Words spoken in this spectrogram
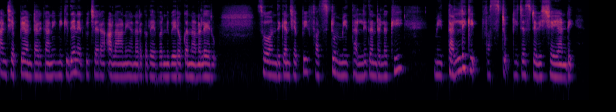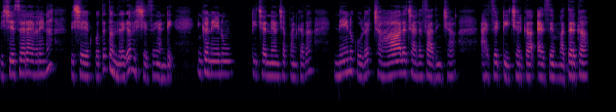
అని చెప్పి అంటారు కానీ నీకు ఇదే నేర్పించారా? అలా అని అనరు కదా ఎవరిని వేరొకరిని అనలేరు. సో అందుకని చెప్పి ఫస్ట్ మీ తల్లిదండ్రులకి మీ తల్లికి ఫస్ట్ టీచర్స్ డే విష్ చేయండి. విష్ చేశారా ఎవరైనా? విష్ చేయకపోతే తొందరగా విష్ చేసేయండి. ఇంకా నేను టీచర్ని అని చెప్పాను కదా నేను కూడా చాలా చాలా సాధించా. యాజ్ ఎ టీచర్గా యాజ్ ఎ మదర్గా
